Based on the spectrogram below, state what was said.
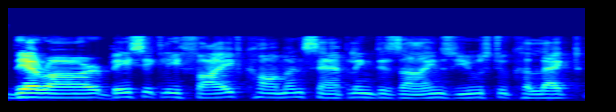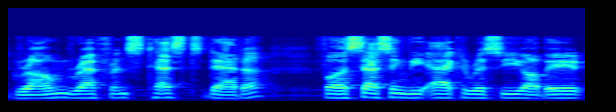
There are basically five common sampling designs used to collect ground reference test data for assessing the accuracy of a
